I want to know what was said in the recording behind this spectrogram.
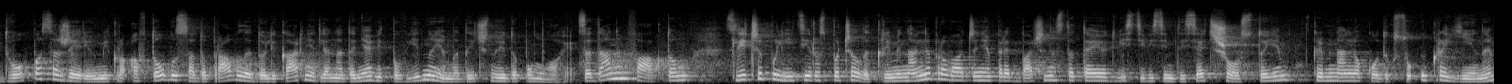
Двох пасажирів мікроавтобуса доправили до лікарні для надання відповідної медичної допомоги. За даним фактом, слідчі поліції розпочали кримінальне провадження, передбачене статтею 286 Кримінального кодексу України.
